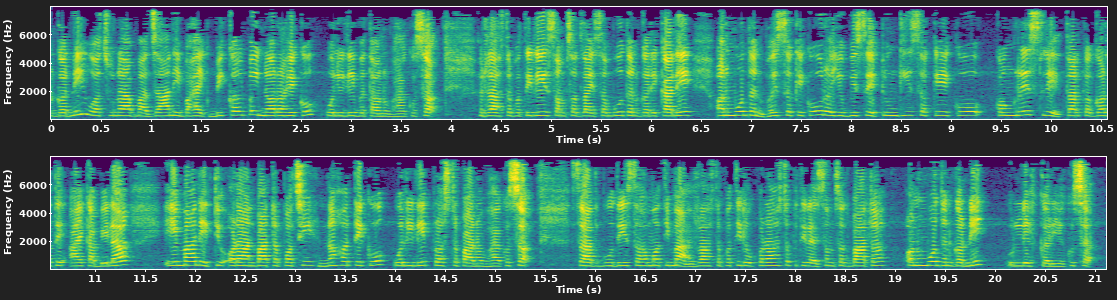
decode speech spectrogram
गर्ने वा चुनावमा जाने बाहेक विकल्पै नरहेको ओलीले बताउनु भएको छ। राष्ट्रपतिले संसदलाई सम्बोधन गरेकाले अनुमोदन भइसकेको र यो विषय टुंगिसकेको कंग्रेसले तर्क गर्दै आएका बेला एमाले त्यो अडानबाट पछि नहटेको ओलीले प्रश्न पार्नु भएको छ। सात बुँदे सहमतिमा राष्ट्रपति र उपराष्ट्रपतिलाई संसदबाट अनुमोदन गर्ने उल्लेख गरिएको छ।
